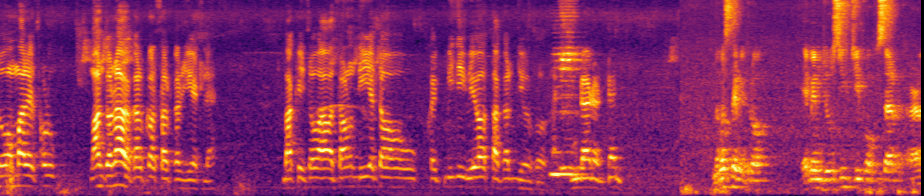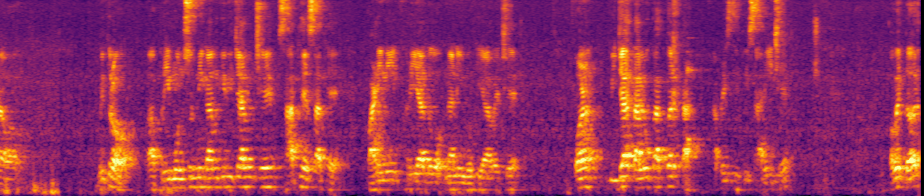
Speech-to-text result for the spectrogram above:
તો અમારે થોડુંક વાંધો ના આવે કરકસર કરીએ એટલે. બાકી તો આ ત્રણ દીએ તો કંઈક બીજી વ્યવસ્થા કરી દો તો. નમસ્તે મિત્રો. M M Joshi, chief officer, Ranavav. મિત્રો પ્રી મોન્સૂનની કામગીરી ચાલુ છે. સાથે સાથે પાણીની ફરિયાદો નાની મોટી આવે છે. પણ બીજા તાલુકા કરતાં આપણી સ્થિતિ સારી છે. હવે દર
